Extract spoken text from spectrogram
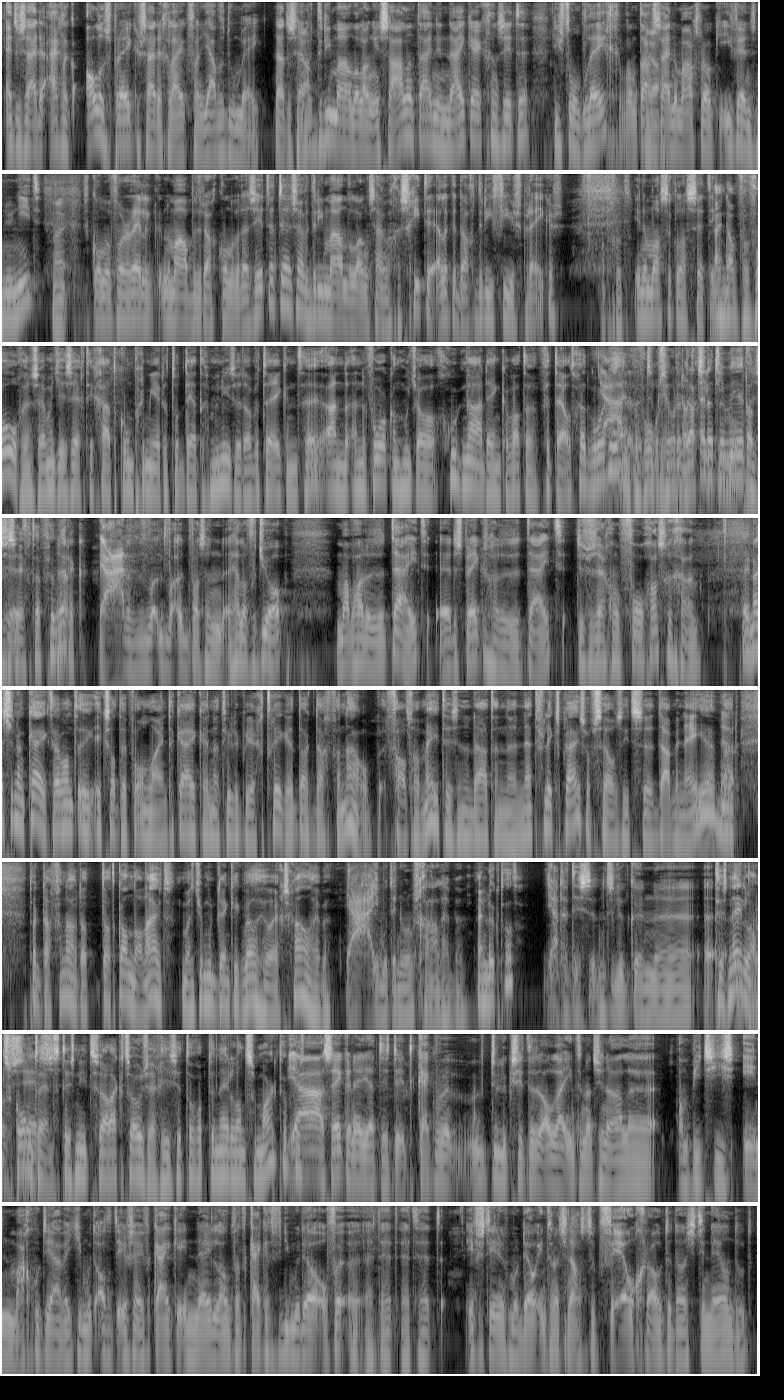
En toen zeiden eigenlijk alle sprekers zeiden gelijk van ja, we doen mee. Nou, toen zijn ja. we drie maanden lang in Salentijn in Nijkerk gaan zitten. Die stond leeg, want daar ja. zijn normaal gesproken events nu niet. Nee. Dus konden we voor een redelijk normaal bedrag konden we daar zitten. Toen zijn we drie maanden lang zijn we geschieten. Elke dag drie, vier sprekers. goed. In een masterclass setting. En dan vervolgens, hè, want je zegt je gaat comprimeren tot 30 minuten. Dat betekent hè, aan, de, aan de voorkant moet je al goed nadenken wat er verteld gaat worden. Ja, en vervolgens heb je dat weer. Dat is echt even werk. Ja, dat, het was een helft job. Maar we hadden de tijd. De sprekers hadden de tijd. Dus we zijn gewoon vol gas gegaan. En als je dan kijkt hè, want ik zat even online te kijken en natuurlijk weer getriggerd. Dat ik dacht van nou, valt wel mee. Het is inderdaad een Netflix-prijs of zelfs iets daar beneden. Maar ja. dat ik dacht van nou, dat, dat kan dan uit. Want je moet denk ik wel heel erg schaal hebben. Ja, je moet enorm schaal hebben. En lukt dat? Ja, dat is natuurlijk een. Uh, het is Nederlands content. Het is niet, zal ik het zo zeggen. Je zit toch op de Nederlandse markt? Of ja, zeker. Nee, ja, het is, dit, kijk, we, natuurlijk zitten er allerlei internationale ambities in. Maar goed, ja, weet je, je moet altijd eerst even kijken in Nederland. Want kijk, het verdienmodel of uh, het, het, het, het investeringsmodel internationaal is natuurlijk veel groter dan als je het in Nederland doet.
